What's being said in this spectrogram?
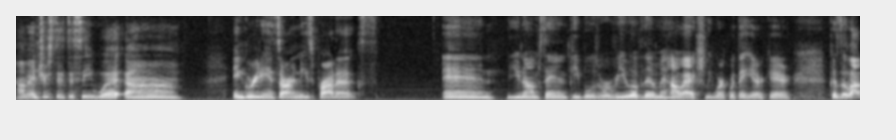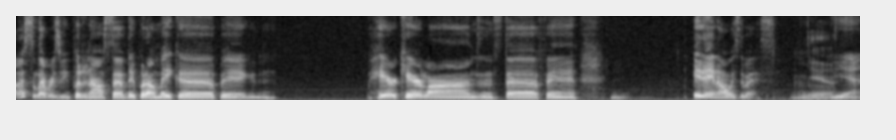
I'm interested to see what um ingredients are in these products and you know what I'm saying people's review of them and how it actually work with the hair care cuz a lot of celebrities be putting out stuff they put out makeup and hair care lines and stuff and it ain't always the best. Yeah. Yeah.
